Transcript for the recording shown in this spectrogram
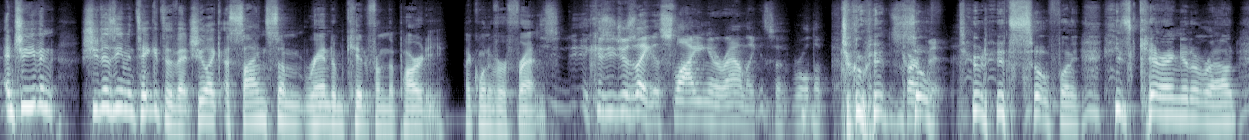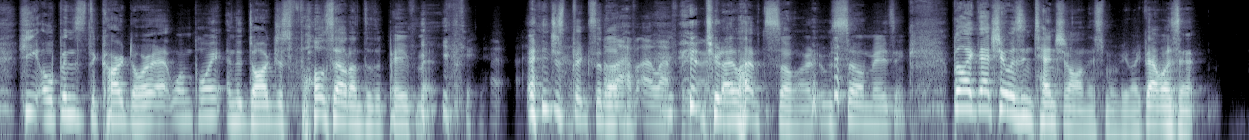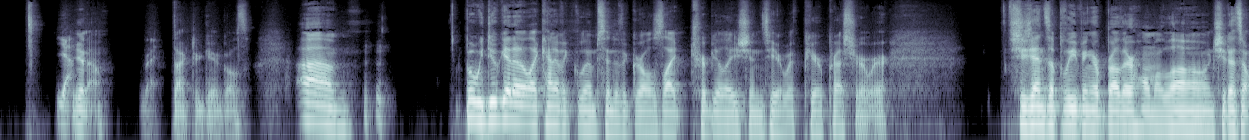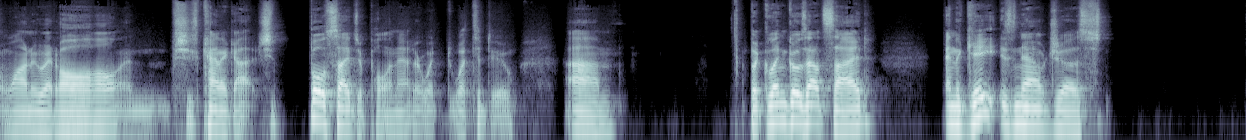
And she even she doesn't even take it to the vet. She like assigns some random kid from the party, like one of her friends. Because he's just like slogging it around like it's a rolled up. Dude, it's Carpet. so dude, it's so funny. He's carrying it around. He opens the car door at one point, and the dog just falls out onto the pavement, and he just picks it I up. laugh. I laugh. pretty hard. Dude, I laughed so hard. It was so amazing. But like that shit was intentional in this movie. Like that wasn't, Yeah. you know, Right. Doctor Giggles. Um, but we do get a like kind of a glimpse into the girl's like tribulations here with peer pressure, where she ends up leaving her brother home alone. She doesn't want to at all, and she's kind of got she both sides are pulling at her what what to do. Um, but Glenn goes outside, and the gate is now just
